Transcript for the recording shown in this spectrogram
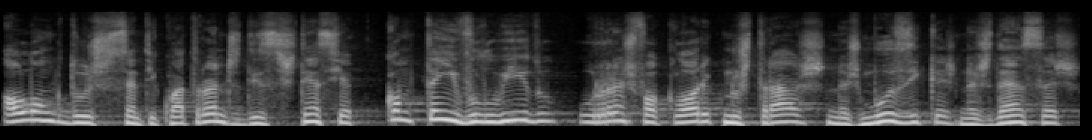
Ao longo dos 64 anos de existência, como tem evoluído o rancho folclórico nos traz nas músicas, nas danças?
